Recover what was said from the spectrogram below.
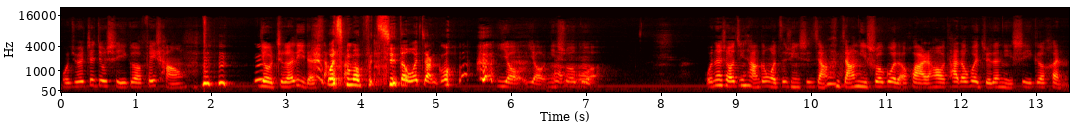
我觉得这就是一个非常 有哲理的想法。我怎么不记得我讲过？有有，你说过。我那时候经常跟我咨询师讲讲你说过的话，然后他都会觉得你是一个很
